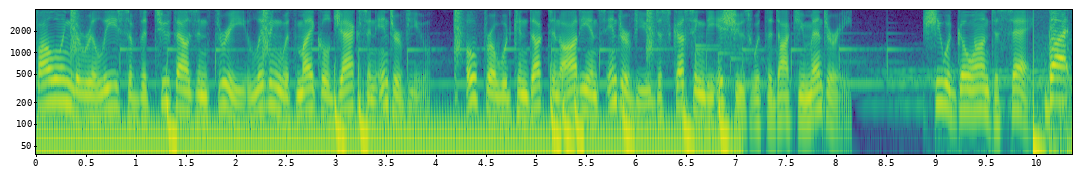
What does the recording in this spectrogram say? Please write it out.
Following the release of the 2003 Living with Michael Jackson interview, Oprah would conduct an audience interview discussing the issues with the documentary. She would go on to say, But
